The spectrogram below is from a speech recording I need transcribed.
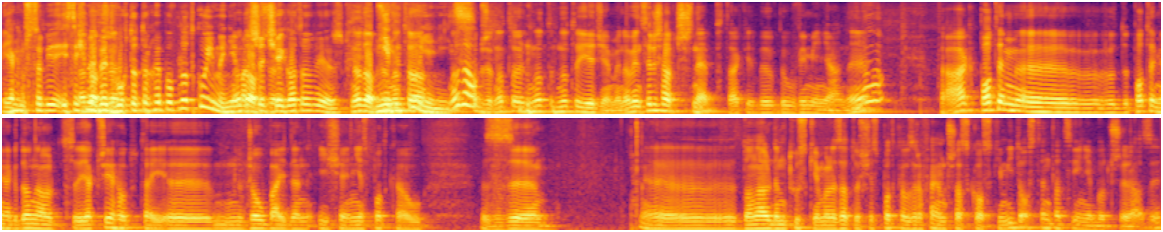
jak już sobie jesteśmy No we dwóch, to trochę poplotkujmy, nie No ma dobrze. trzeciego, to wiesz, no dobrze, nie no to, nic. No dobrze, no to, no to, no to jedziemy. No więc Ryszard Schnepp, tak, był, był wymieniany. No. Tak, potem, e, potem jak Donald, jak przyjechał tutaj e, Joe Biden i się nie spotkał z Donaldem Tuskiem, ale za to się spotkał z Rafałem Trzaskowskim i to ostentacyjnie, bo trzy razy.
